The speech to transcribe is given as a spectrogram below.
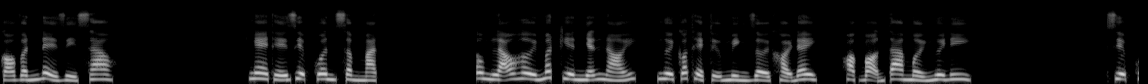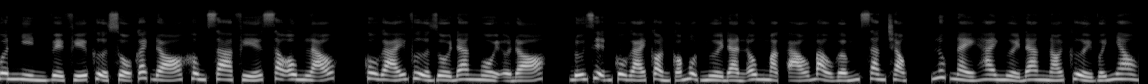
có vấn đề gì sao? Nghe thế Diệp Quân sầm mặt. Ông lão hơi mất kiên nhẫn nói, Người có thể tự mình rời khỏi đây, hoặc bọn ta mời ngươi đi. Diệp Quân nhìn về phía cửa sổ cách đó không xa phía sau ông lão, cô gái vừa rồi đang ngồi ở đó, đối diện cô gái còn có một người đàn ông mặc áo bảo gấm sang trọng, lúc này hai người đang nói cười với nhau.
